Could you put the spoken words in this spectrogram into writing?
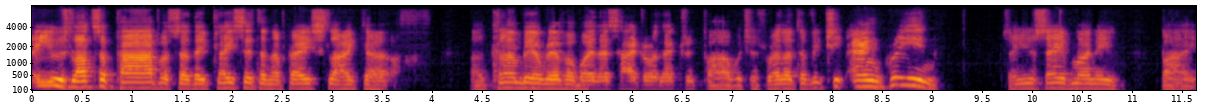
they use lots of power, so they place it in a place like uh, uh, Columbia River where there's hydroelectric power, which is relatively cheap and green. So you save money by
